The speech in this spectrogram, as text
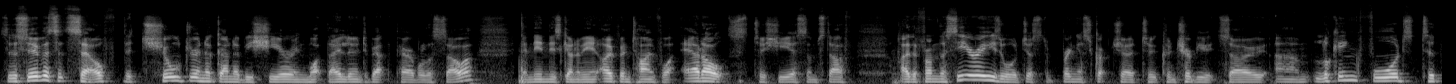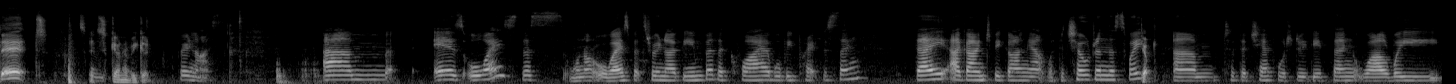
So the service itself, the children are going to be sharing what they learned about the parable of the sower, and then there's going to be an open time for adults to share some stuff, either from the series or just to bring a scripture to contribute. So um, looking forward to that. It's going to be good. Very nice. Um, as always, this well not always, but through November, the choir will be practicing. They are going to be going out with the children this week Yep. um, to the chapel to do their thing, while we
